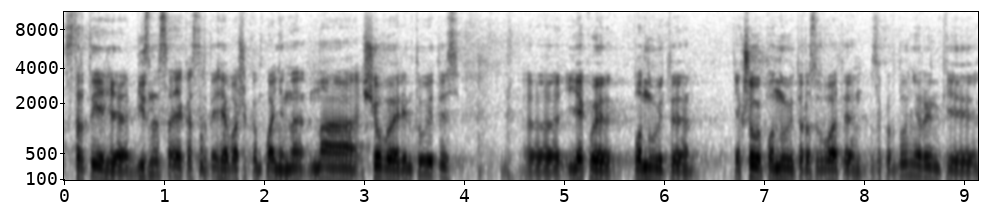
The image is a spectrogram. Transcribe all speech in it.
стратегія бізнесу, яка стратегія вашої компанії, на, на що ви орієнтуєтесь, і як ви плануєте, якщо ви плануєте розвивати закордонні ринки,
